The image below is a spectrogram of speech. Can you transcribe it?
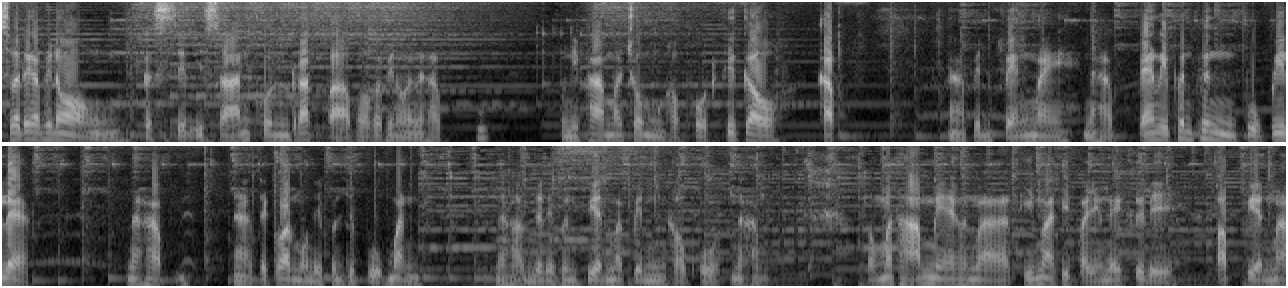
สวัสดีครับพี่น้องเกษตรอีสานคนรักป่าพอครับพี่น้องนะครับวันนี้พามาชมข้าวโพดคือเก่าครับอ่าเป็นแปลงใหม่นะครับ แปลงนี้เพิ่นเพิ่งปลูกปีแรกนะครับอ่าแต่ก่อนหมองนี้เพิ่นจะปลูกมันนะครับเดี๋ยวนี้เพิ่นเปลี่ยนมาเป็นข้าวโพดนะครับต้องมาถามแม่เพิ่นว่าที่มาที่ไปอย่างไรคือไดีปรับเปลี่ยนมา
